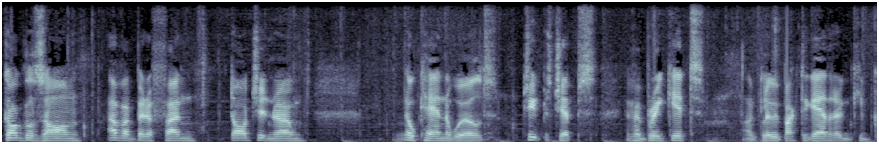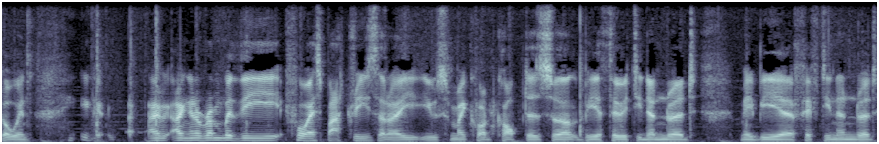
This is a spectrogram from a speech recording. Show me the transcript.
Goggles on have a bit of fun, dodging around, no care in the world, cheap as chips. If I break it, I'll glue it back together and keep going. I'm going to run with the 4S batteries that I use for my quadcopters, so that'll be a 1300, maybe a 1500.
